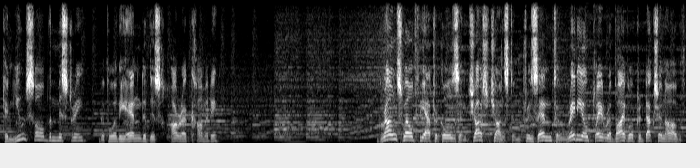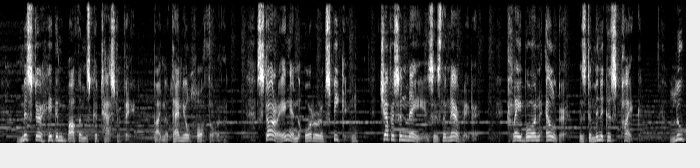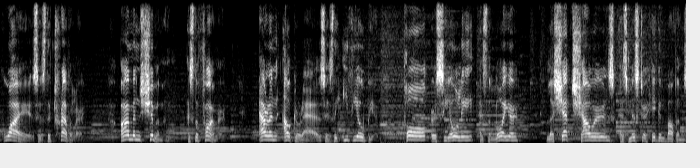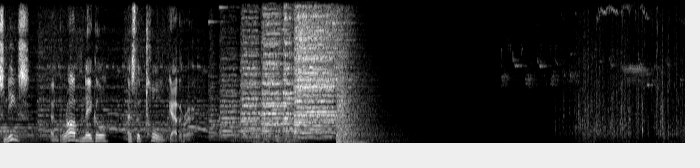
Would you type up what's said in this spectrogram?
Can you solve the mystery before the end of this horror comedy? Groundswell Theatricals and Josh Johnston present a radio play revival production of Mr. Higginbotham's Catastrophe by Nathaniel Hawthorne starring in order of speaking Jefferson Mays as the narrator, Claybourne Elder as Dominicus Pike, Luke Wise as the traveler, Armin Shimerman as the farmer, Aaron Alcaraz as the Ethiopian, Paul Urcioli as the lawyer, Lashette Showers as Mr. Higginbotham's niece, and Rob Nagle as the toll gatherer.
